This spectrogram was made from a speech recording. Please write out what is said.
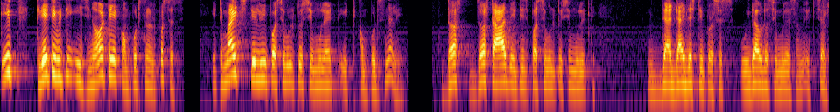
If creativity is not a computational process, it might still be possible to simulate it computationally. Just, just as it is possible to simulate the digestive process without the simulation itself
